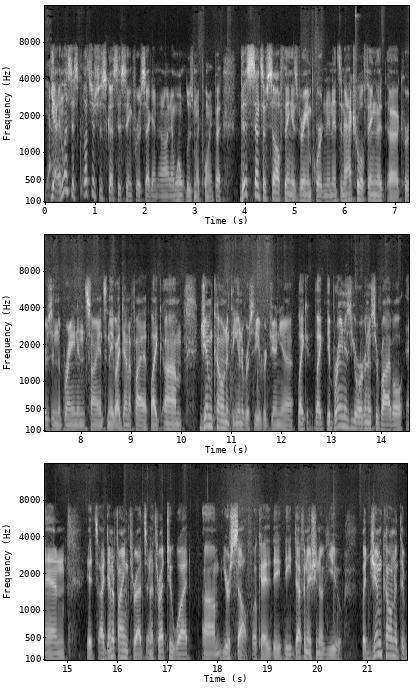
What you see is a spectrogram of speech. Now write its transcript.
yeah. yeah, and let's just let's just discuss this thing for a second, and I, I, won't lose my point. But this sense of self thing is very important, and it's an actual thing that uh, occurs in the brain in science, and they've identified it. Like um, Jim Coan at the University of Virginia, like like the brain is your organ of survival, and it's identifying threats, and a threat to what um, yourself. Okay, the the definition of you. But Jim Coan at the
